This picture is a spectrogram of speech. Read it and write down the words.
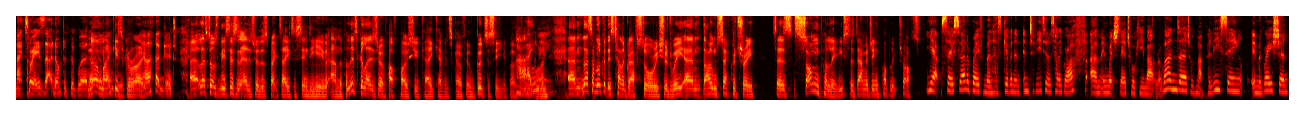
Man- Sorry, is that not a good word? No, either, manky's manky? great. Ah, good. Uh, let's talk to the assistant editor of The Spectator, Cindy Yu, and the political editor of HuffPost UK, Kevin Schofield. Good to see you both. Hi. this. Um, let's have a look at this Telegraph story, should we? Um, the Home Secretary says some police are damaging public trust. Yep, so Suella Braverman has given an interview to The Telegraph um, in which they're talking about Rwanda, talking about policing, immigration,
